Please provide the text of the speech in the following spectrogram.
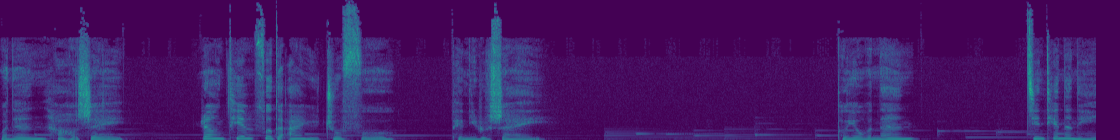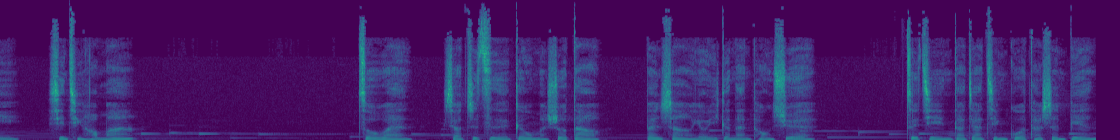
晚安，好好睡，让天父的爱与祝福陪你入睡。朋友，晚安。今天的你心情好吗？昨晚小侄子跟我们说到，班上有一个男同学，最近大家经过他身边，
